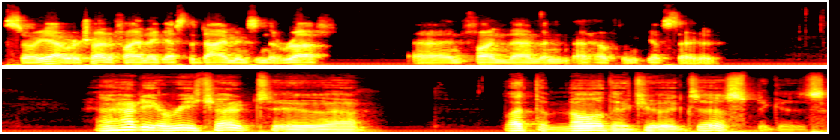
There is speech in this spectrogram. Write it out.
so yeah, we're trying to find, I guess, the diamonds in the rough uh, and fund them and, and help them get started. And how do you reach out to uh, let them know that you exist? Because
